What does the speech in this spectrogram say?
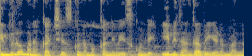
ఇందులో మనం కట్ చేసుకున్న ముక్కల్ని వేసుకోండి. ఈ విధంగా వేయడం వల్ల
